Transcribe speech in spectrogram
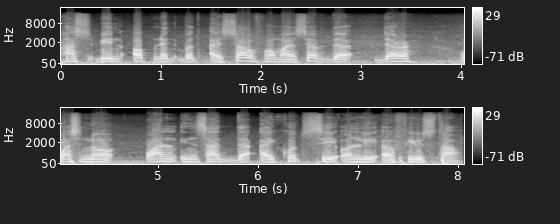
has been opened but I saw for myself that there was no one inside that I could see only a few staff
